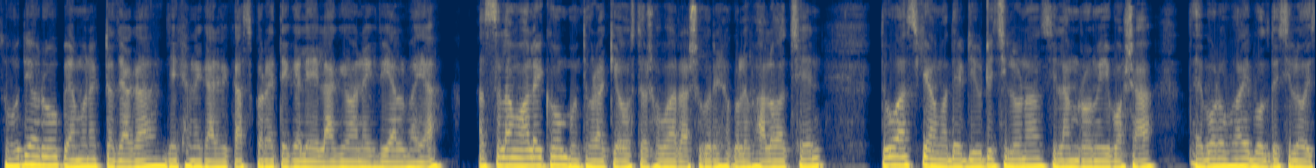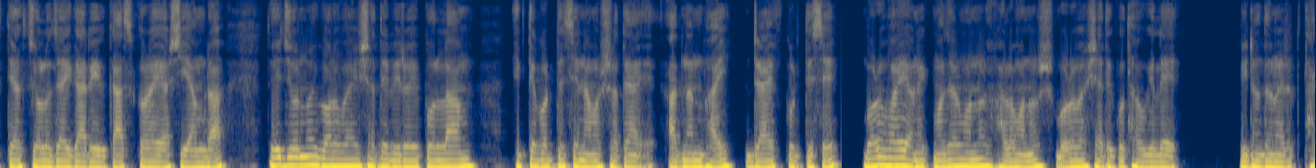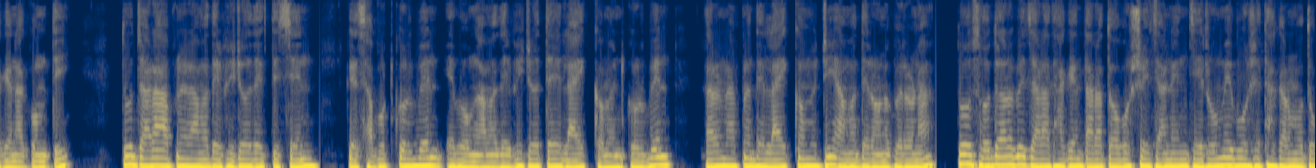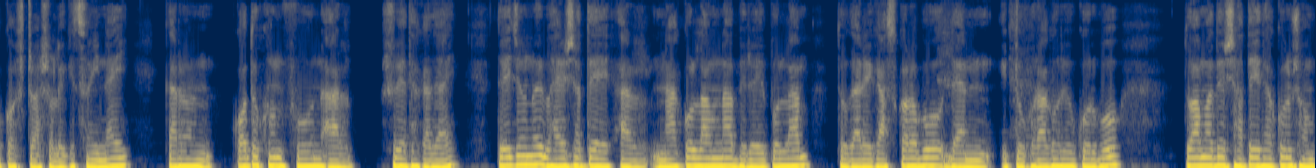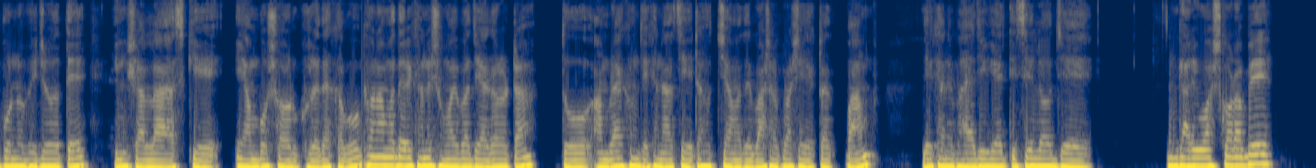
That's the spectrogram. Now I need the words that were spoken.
Saudi আরব এমন একটা জায়গা যেখানে গাড়ির কাজ করাইতে গেলে লাগে অনেক রিয়াল ভাইয়া। আসসালামু আলাইকুম বন্ধুরা, কি অবস্থা সবার? আশা করি সকলে ভালো আছেন। তো আজকে আমাদের ডিউটি ছিল না, ছিলাম রোমে বসা। তাই বড় ভাই বলতেছিল ইস্তিয়াক চলো যাই গাড়ির কাজ করাই আসি আমরা। তো এই জন্যই বড় ভাইয়ের সাথে বেরোয় পড়লাম। দেখতে পারতেছেন আমার সাথে আদনান ভাই ড্রাইভ করতেছে। বড় ভাই অনেক মজার মানুষ, ভালো মানুষ। বড় ভাইয়ের সাথে কোথাও গেলে বিনোদনের থাকে না কমতি। তো যারা আপনারা আমাদের ভিডিও দেখতেছেন কে সাপোর্ট করবেন এবং আমাদের ভিডিওতে লাইক কমেন্ট করবেন, কারণ আপনাদের লাইক কমেন্টই আমাদের অনুপ্রেরণা। তো সৌদি আরবে যারা থাকেন, তারা তো অবশ্যই জানেন যে রোমে বসে থাকার মতো কষ্ট আসলে কিছুই নাই, কারণ কতক্ষণ ফোন আর শুয়ে থাকা যায়। তো এই জন্যই ভাইয়ের সাথে আর না করলাম না, বেরোয় পড়লাম। তো গাড়ির কাজ করাবো দেন একটু ঘোরাঘুরিও করব। তো আমাদের সাথেই থাকুন সম্পূর্ণ ভিডিওতে ইনশাল্লাহ আজকে ইয়াম্বো শহর ঘুরে দেখাবো। এখন আমাদের এখানে সময় বাজে এগারোটা। তো আমরা এখন যেখানে আছি, এটা হচ্ছে আমাদের বাসার পাশে একটা পাম্প। যেখানে ভাইয়াজি গাইতেছিল যে গাড়ি ওয়াশ করাবে।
